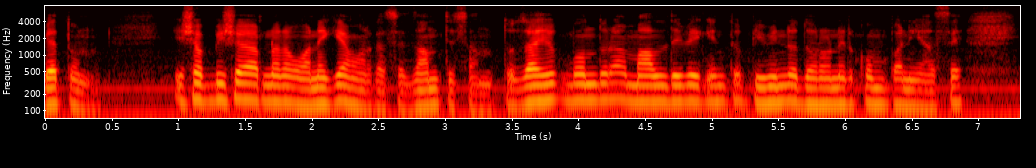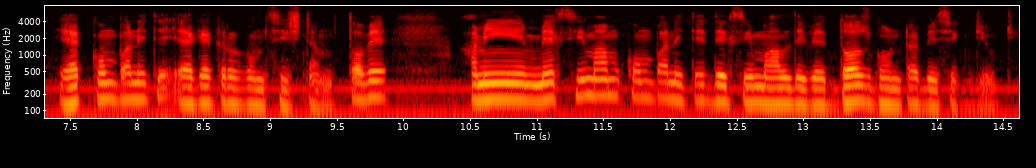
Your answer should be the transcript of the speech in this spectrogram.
বেতন? এসব বিষয়ে আপনারা অনেকে আমার কাছে জানতে চান। তো যাই হোক বন্ধুরা, মালদ্বীপে কিন্তু বিভিন্ন ধরনের কোম্পানি আছে। এক কোম্পানিতে এক এক রকম সিস্টেম। তবে আমি ম্যাক্সিমাম কোম্পানিতে দেখছি মালদ্বীপে দশ ঘণ্টা বেসিক ডিউটি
